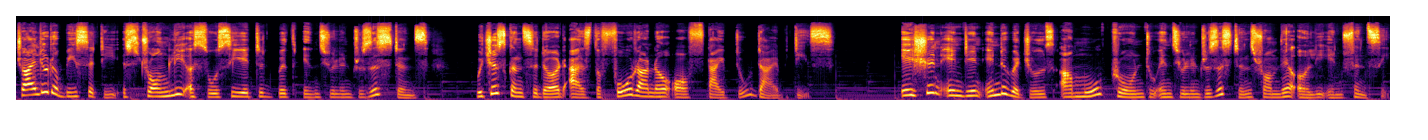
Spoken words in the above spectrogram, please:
Childhood obesity is strongly associated with insulin resistance, which is considered as the forerunner of type 2 diabetes. Asian Indian individuals are more prone to insulin resistance from their early infancy.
